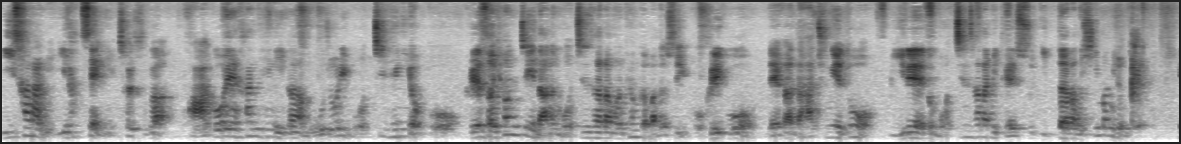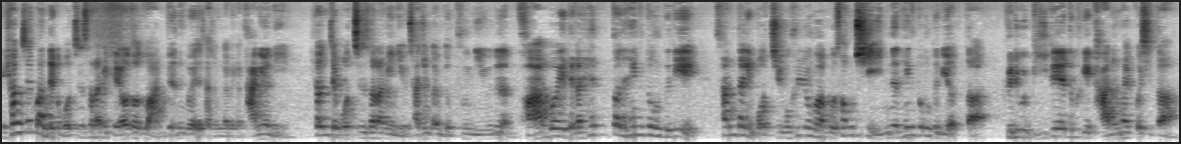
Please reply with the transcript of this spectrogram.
이 사람이 이 학생이 철수가 과거의 한 행위가 모조리 멋진 행위였고 그래서 현재 나는 멋진 사람으로 평가받을 수 있고 그리고 내가 나중에도 미래에도 멋진 사람이 될 수 있다라는 희망이 좀 돼요. 현재만 내가 멋진 사람이 되어서도 안 되는 거예요 자존감이 당연히. 현재 멋진 사람인 이유 자존감이 높은 이유는 과거에 내가 했던 행동들이 상당히 멋지고 훌륭하고 성취 있는 행동들이었다. 그리고 미래에도 그게 가능할 것이다.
